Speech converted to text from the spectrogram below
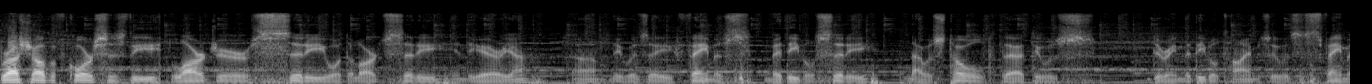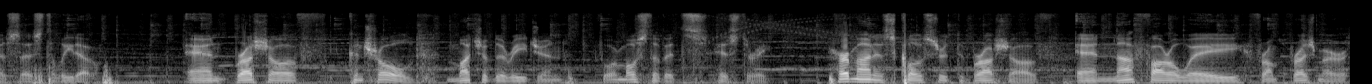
Brasov, of course, is the larger city or the large city in the area. Um, it was a famous medieval city. I was told that it was during medieval times it was as famous as Toledo. And Brasov controlled much of the region for most of its history. Herman is closer to Brasov and not far away from Prejmer.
